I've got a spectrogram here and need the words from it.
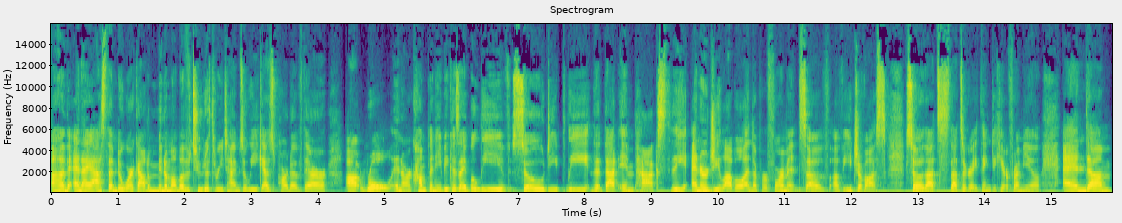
Um, and I ask them to work out a minimum of two to three times a week as part of their uh, role in our company because I believe so deeply that that impacts the energy level and the performance of, of each of us. So that's, that's a great thing to hear from you. And, um,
